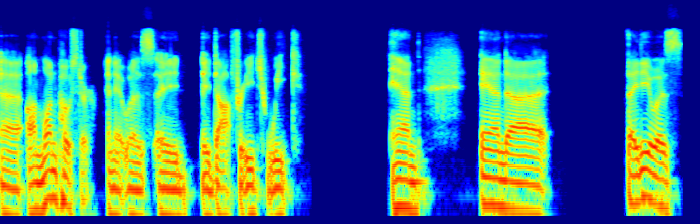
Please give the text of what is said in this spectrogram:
uh, on one poster, and it was a a dot for each week. And and uh, the idea was,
